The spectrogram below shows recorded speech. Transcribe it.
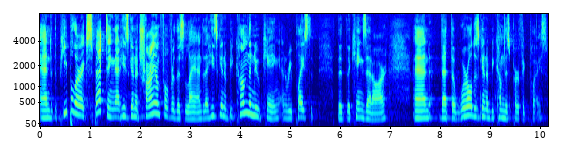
and the people are expecting that he's going to triumph over this land, that he's going to become the new king and replace the, the, the kings that are, and that the world is going to become this perfect place.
